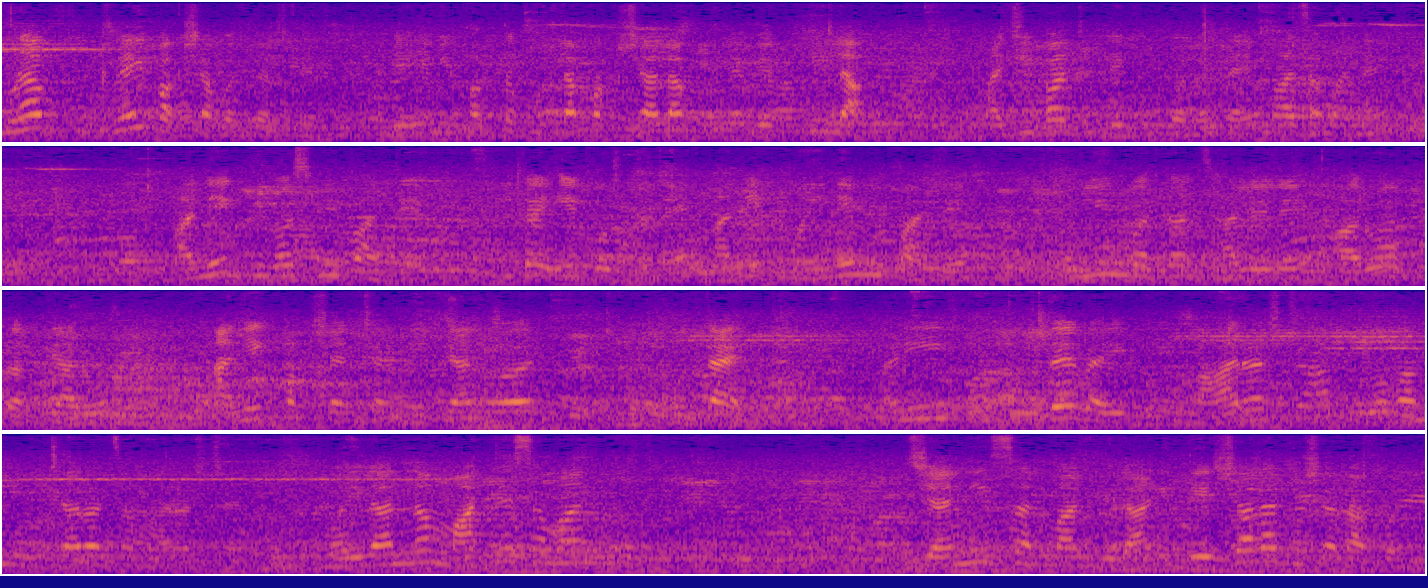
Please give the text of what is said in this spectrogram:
कुणा कुठल्याही पक्षाबद्दल म्हणजे हे मी फक्त कुठल्या पक्षाला कुठल्या व्यक्तीला अजिबात लेखून बोलत नाही. माझं म्हणणं आहे अनेक दिवस मी पाहते. ही काही एक गोष्ट नाही अनेक महिने मी पाहते. मुलींबद्दल झालेले आरोप प्रत्यारोप अनेक पक्षांच्या नेत्यांवर होत आहेत. आणि दुर्दैव आहे की महाराष्ट्र हा पुरोगामी विचाराचा महाराष्ट्र आहे. महिलांना माते समान ज्यांनी सन्मान दिला आणि देशाला दिशा दाखवली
